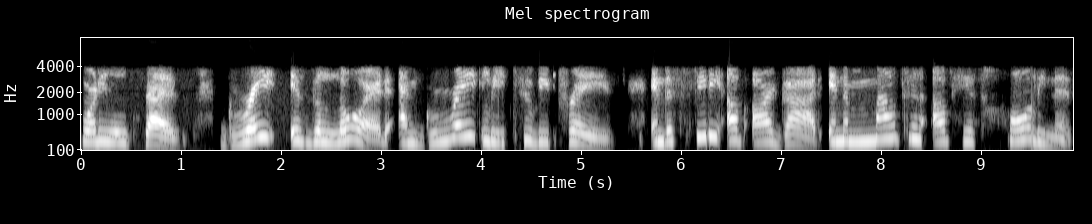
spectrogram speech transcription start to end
48 says, Great is the Lord and greatly to be praised in the city of our God, in the mountain of his holiness.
